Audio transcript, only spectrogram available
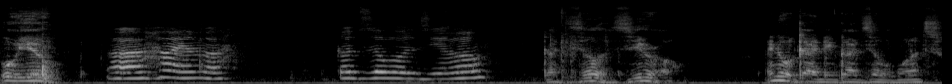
Who are you? Uh, hi, I'm a Godzilla Zero. Godzilla Zero. I knew a guy named Godzilla once.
